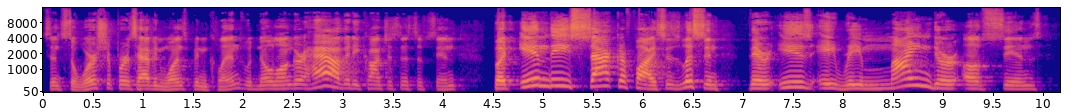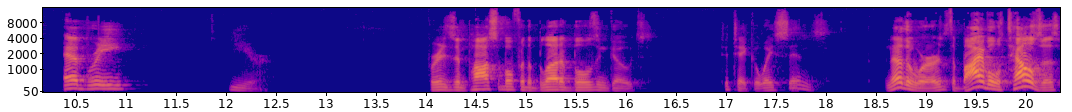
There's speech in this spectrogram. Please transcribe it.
Since the worshippers, having once been cleansed, would no longer have any consciousness of sin. But in these sacrifices, listen, there is a reminder of sins every year. For it is impossible for the blood of bulls and goats to take away sins. In other words, the Bible tells us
